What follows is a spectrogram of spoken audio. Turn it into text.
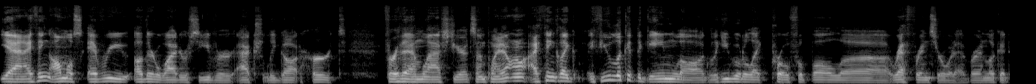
Yeah, and I think almost every other wide receiver actually got hurt for them last year at some point. I. I think like if you look at the game log, like you go to like Pro Football uh, Reference or whatever, and look at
